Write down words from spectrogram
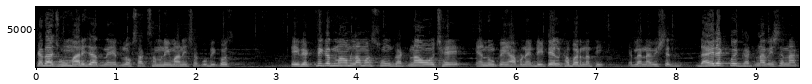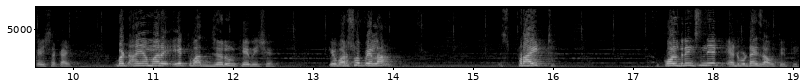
કદાચ હું મારી જાતને એટલો સક્ષમ નહીં માની શકું બિકોઝ એ વ્યક્તિગત મામલામાં શું ઘટનાઓ છે એનું કંઈ આપણે ડિટેલ ખબર નથી. એટલે એના વિશે ડાયરેક્ટ કોઈ ઘટના વિશે ના કહી શકાય. બટ અહીંયા મારે એક વાત જરૂર કહેવી છે કે વર્ષો પહેલાં સ્પ્રાઇટ કોલ્ડ ડ્રિંક્સની એક એડવર્ટાઇઝ આવતી હતી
